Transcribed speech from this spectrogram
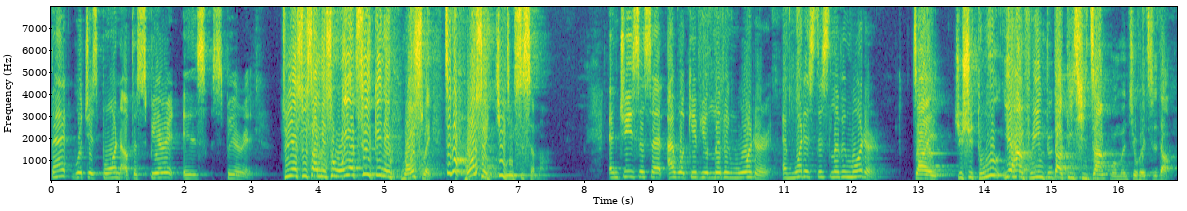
that which is born of the Spirit is spirit. ”主耶稣上面说：“我要赐给你活水。”这个活水究竟是什么？ And Jesus said, I will give you living water. And what is this living water? 在继续读约翰福音，读到第七章，我们就会知道，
